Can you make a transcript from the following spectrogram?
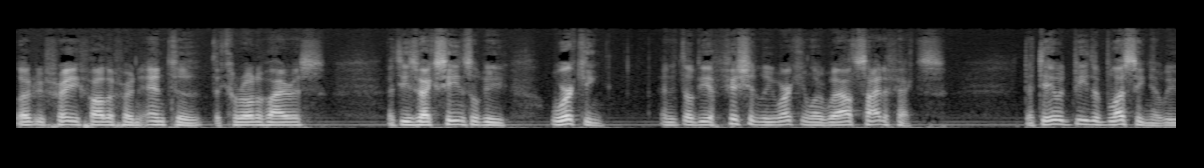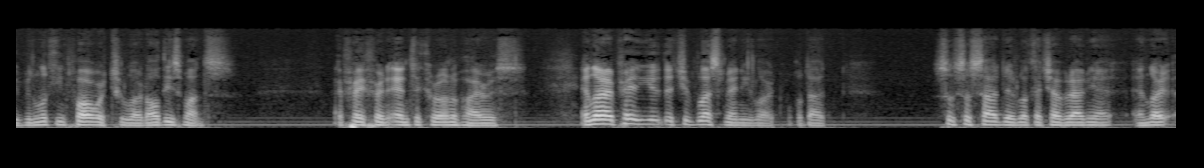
Lord, we pray, Father, for an end to the coronavirus, that these vaccines will be working and that they'll be efficiently working, Lord, without side effects. That they would be the blessing that we've been looking forward to, Lord, all these months. I pray for an end to coronavirus. And Lord, I pray you, that you bless Manny, Lord. And Lord,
